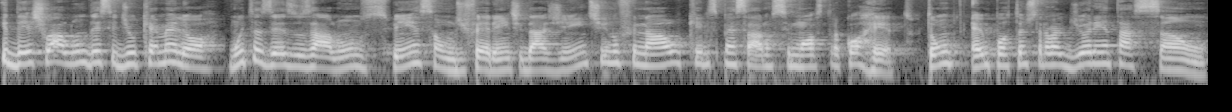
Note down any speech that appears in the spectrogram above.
e deixe o aluno decidir o que é melhor. Muitas vezes os alunos pensam diferente da gente e no final o que eles pensaram se mostra correto. Então, é importante o trabalho de orientação,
